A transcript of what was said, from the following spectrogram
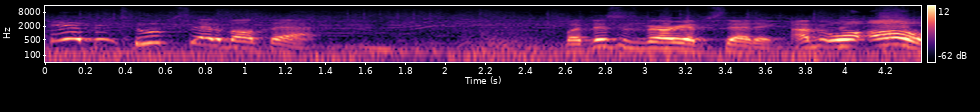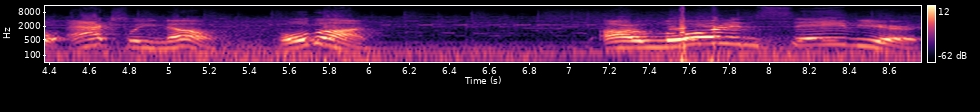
Can't be too upset about that. But this is very upsetting. I mean, well, oh, actually, no. Hold on. Our Lord and Savior,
